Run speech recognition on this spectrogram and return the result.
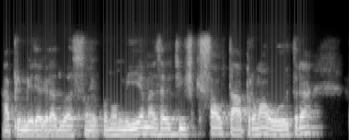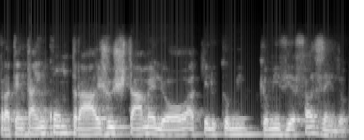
a primeira graduação em economia, mas aí eu tive que saltar para uma outra para tentar encontrar, ajustar melhor aquilo que eu, me, que eu me via fazendo.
